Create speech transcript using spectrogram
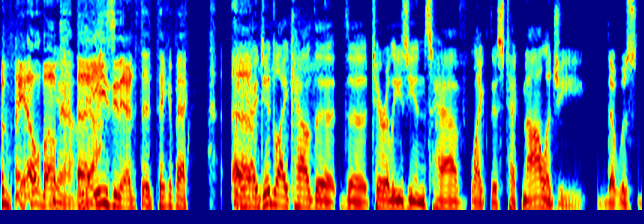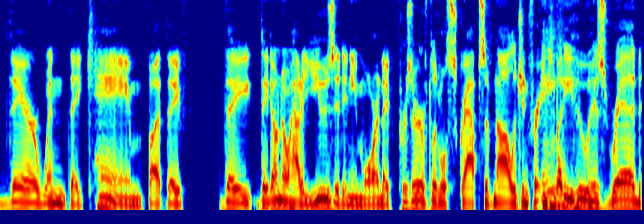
with my elbow. Yeah. Uh, Yeah. Easy there. Take it back. Uh, I, I did like how the the Terralesians have like this technology that was there when they came, but they've they they don't know how to use it anymore, and they've preserved little scraps of knowledge. And for Mhm. anybody who has read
